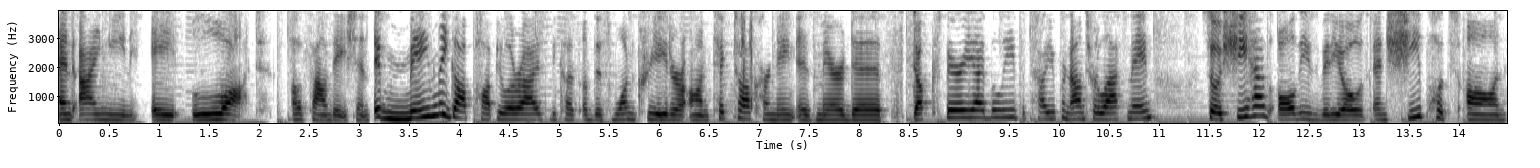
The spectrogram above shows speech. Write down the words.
And I mean a lot of foundation. It mainly got popularized because of this one creator on TikTok. Her name is Meredith Duxbury, I believe. It's how you pronounce her last name. So she has all these videos and she puts on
